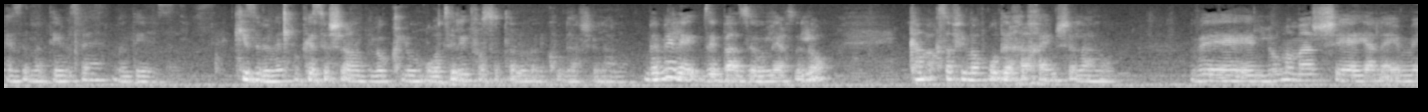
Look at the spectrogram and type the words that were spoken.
איזה מדהים זה, מדהים. כי זה באמת לא כסף שלנו ולא כלום, הוא רוצה לתפוס אותנו בנקודה שלנו. במילא זה בא, זה הולך, זה לא. כמה כספים עברו דרך החיים שלנו, ולא ממש היה להם אה,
